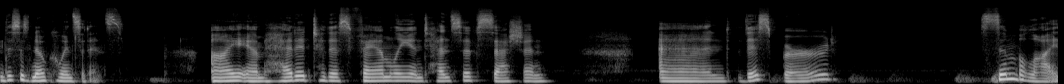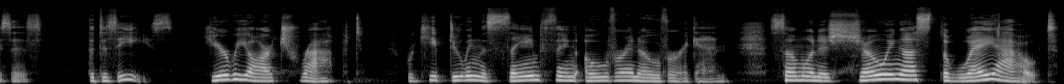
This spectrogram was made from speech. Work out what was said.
this is no coincidence. I am headed to this family intensive session and this bird symbolizes the disease. Here we are trapped we keep doing the same thing over and over again. Someone is showing us the way out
